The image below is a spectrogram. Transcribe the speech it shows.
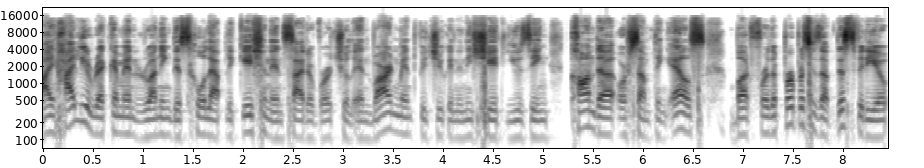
I highly recommend running this whole application inside a virtual environment, which you can initiate using Conda or something else. But for the purposes of this video,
